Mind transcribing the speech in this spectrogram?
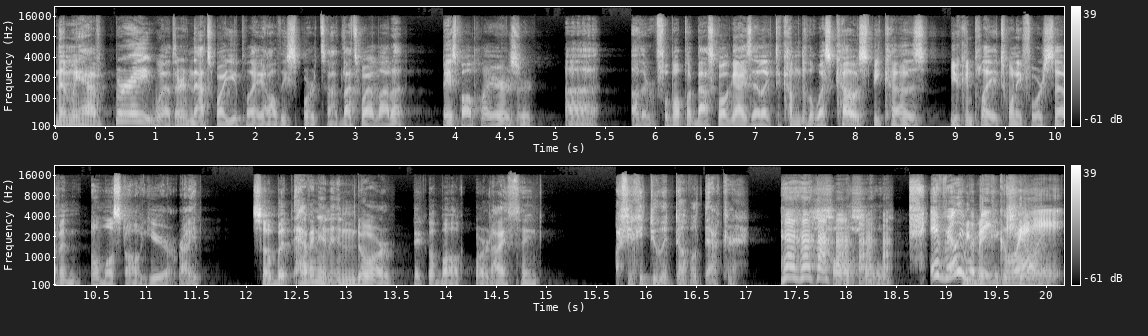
Then we have great weather, and that's why you play all these sports out. That's why a lot of baseball players or uh, other football, basketball guys they like to come to the West Coast because you can play it twenty four seven almost all year, right? So, but having an indoor pickleball court, I think, if you could do a double decker? It really We'd would be a killing. great.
